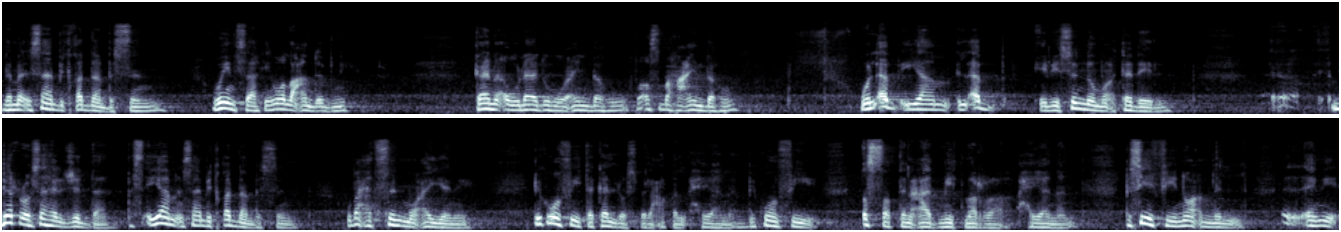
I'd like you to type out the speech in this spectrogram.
لما الإنسان يتقدم بالسن وين ساكن؟ والله عند ابني. كان أولاده عنده فأصبح عنده. والأب أيام الأب اللي سنه معتدل بره سهل جدا بس أيام الإنسان يتقدم بالسن وبعد سن معينة بيكون في تكلس بالعقل أحيانا بيكون في قصة تنعاد مئة مرة أحيانا. بصير في نوع من ال يعني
